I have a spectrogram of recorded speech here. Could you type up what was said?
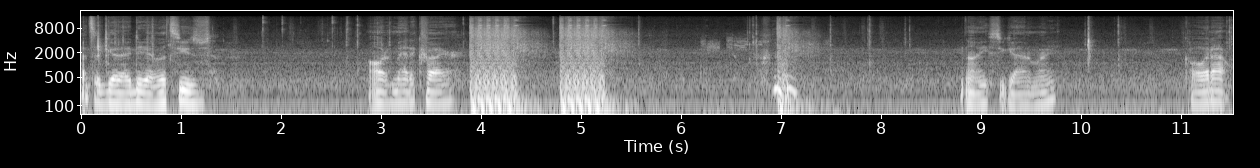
That's a good idea. Let's use automatic fire. nice, you got him, right? Call it out.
